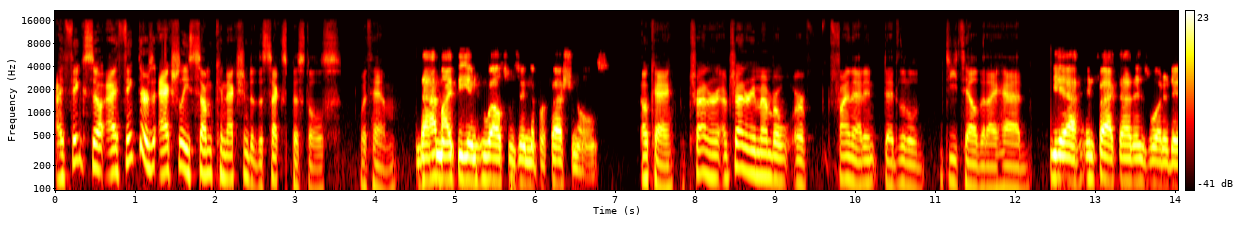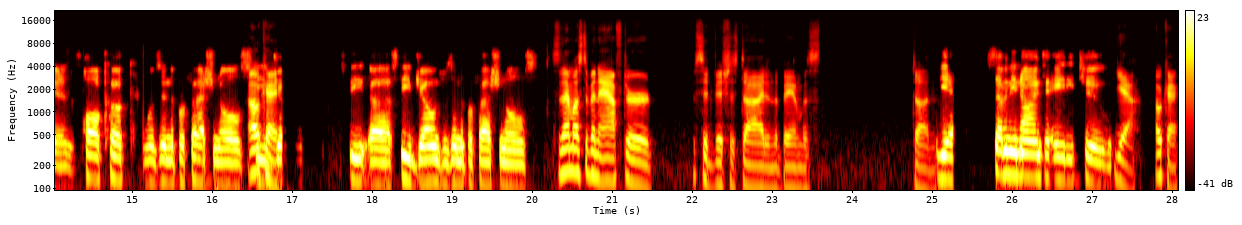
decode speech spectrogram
I think so. I think there's actually some connection to the Sex Pistols with him. That might be in who else was in the professionals. Okay, I'm trying to I'm trying to remember or find that in, that little detail that I had. Yeah, in fact, that is what it is. Paul Cook was in the professionals. Steve Okay. Jones, Steve, uh, Steve Jones was in the professionals. So that must have been after Sid Vicious died and the band was done. Yeah, 79 to 82. Yeah. Okay.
